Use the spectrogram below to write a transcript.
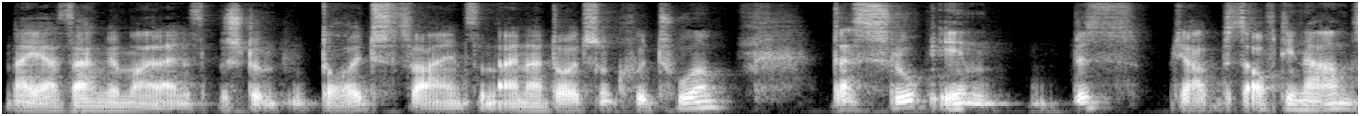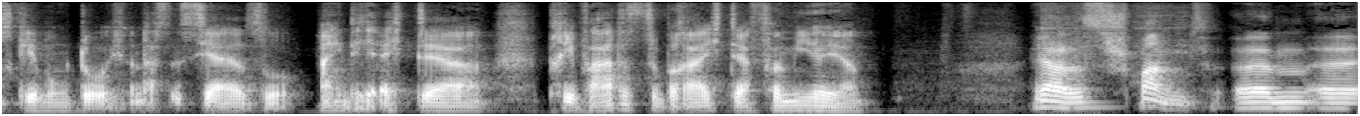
naja, sagen wir mal, eines bestimmten Deutschseins und einer deutschen Kultur, das schlug eben bis, ja, bis auf die Namensgebung durch. Und das ist ja so eigentlich echt der privateste Bereich der Familie. Ja, das ist spannend. Ähm, äh,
